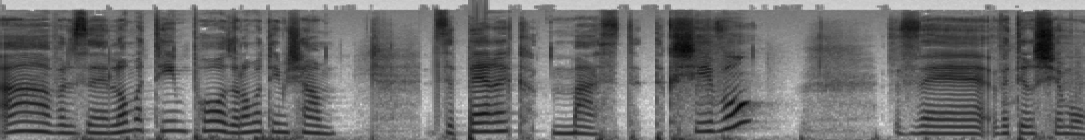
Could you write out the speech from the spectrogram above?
אה, אבל זה לא מתאים פה, זה לא מתאים שם. זה פרק must. תקשיבו ו- ותרשמו.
